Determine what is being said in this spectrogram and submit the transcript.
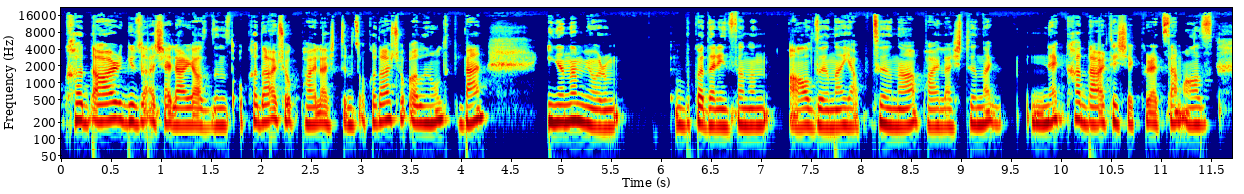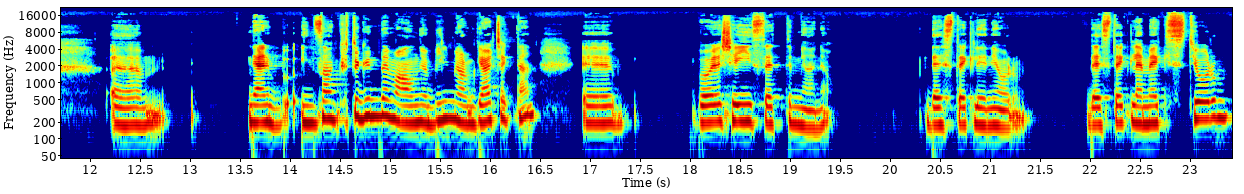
O kadar güzel şeyler yazdınız, o kadar çok paylaştınız, o kadar çok alan oldu ki ben inanamıyorum bu kadar insanın aldığına, yaptığına, paylaştığına ne kadar teşekkür etsem az. Yani insan kötü günde mi alınıyor bilmiyorum. Gerçekten böyle şeyi hissettim yani. Destekleniyorum. Desteklemek istiyorum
